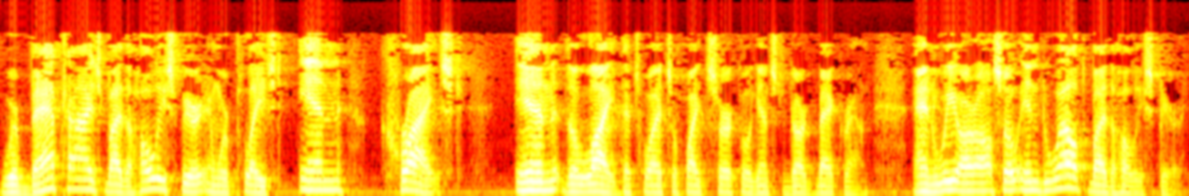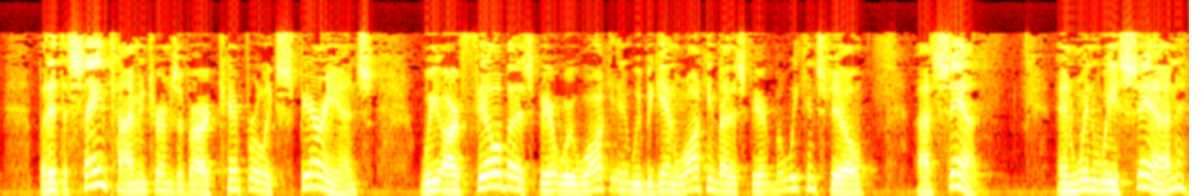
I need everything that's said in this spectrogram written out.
we're baptized by the Holy Spirit and we're placed in Christ, in the light. That's why it's a white circle against a dark background and we are also indwelt by the Holy Spirit. But at the same time, in terms of our temporal experience, we are filled by the Spirit. We walk, we begin walking by the Spirit, but we can still uh, sin. And when we sin,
